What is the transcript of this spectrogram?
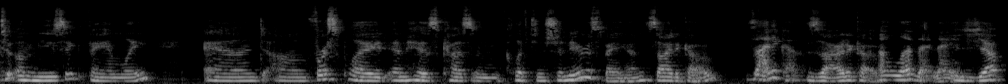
to a music family and um, first played in his cousin Clifton Chenier's band, Zydeco. Zydeco. Zydeco. I love that name. Yep.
